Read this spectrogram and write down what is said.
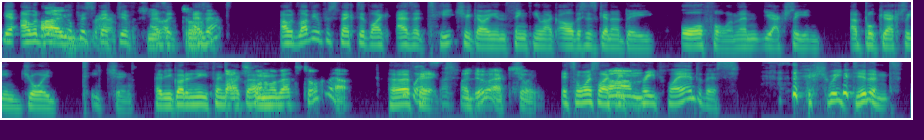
yeah, I would love your perspective as a as a I would love your perspective, like as a teacher going and thinking like, oh, this is going to be awful, and then you actually a book you actually enjoyed teaching. Have you got anything That's like that? That's what I'm about to talk about. Perfect. I do actually. It's almost like um, we pre-planned this, which we didn't.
